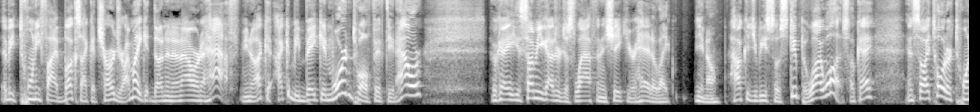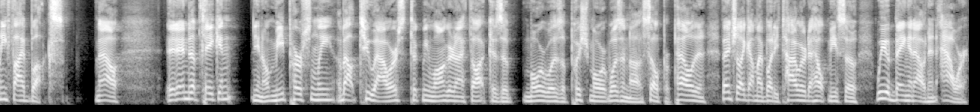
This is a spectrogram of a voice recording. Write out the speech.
it'd be 25 bucks I could charge her. I might get done in an hour and a half. You know, I could I could be baking more than 12.50 an hour. Okay. Some of you guys are just laughing and shaking your head like, you know, how could you be so stupid? Well, I was, okay? And so I told her 25 bucks. Now, it ended up taking, you know, me personally about two hours. It took me longer than I thought because the mower was a push mower. It wasn't uh, a self propelled. And eventually I got my buddy Tyler to help me. So we would bang it out in an hour,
